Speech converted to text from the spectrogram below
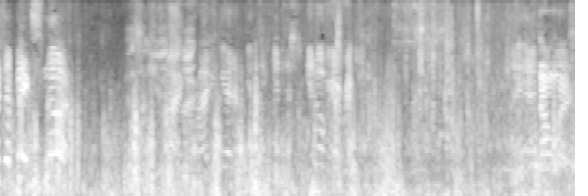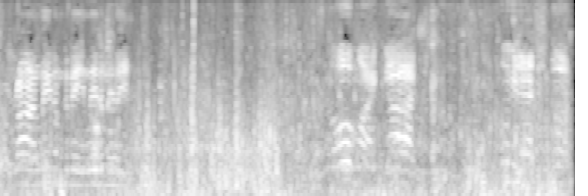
It's a big snook. That's a huge All right, thing. try to get him. Get, get, this, get over here, Ricky. I had- Ron, lead him to me, lead him to me. Oh my God! Look at that snook.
